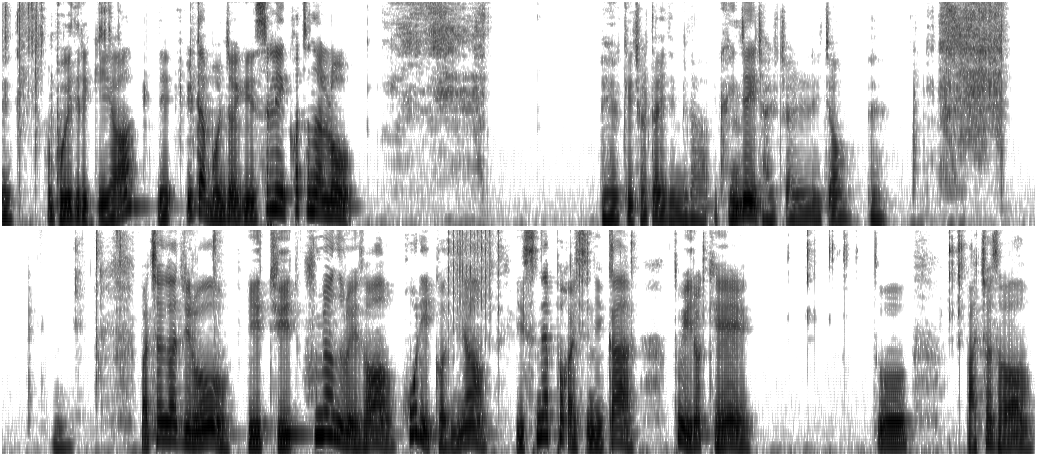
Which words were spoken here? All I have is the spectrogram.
네, 한번 보여드릴게요. 네, 일단 먼저 이게 슬링 커터날로 네, 이렇게 절단이 됩니다. 굉장히 잘 잘리죠. 네. 음. 마찬가지로 이 뒷 후면으로 해서 홀이 있거든요. 이 스냅퍼가 있으니까 또 이렇게 또 맞춰서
